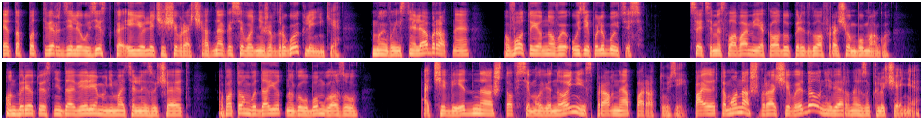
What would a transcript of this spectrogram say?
Это подтвердили узистка и ее лечащий врач. Однако сегодня же в другой клинике мы выяснили обратное. Вот ее новый УЗИ, полюбуйтесь». С этими словами я кладу перед главврачом бумагу. Он берет ее с недоверием, внимательно изучает — а потом выдает на голубом глазу. Очевидно, что всему виной неисправный аппарат УЗИ. Поэтому наш врач и выдал неверное заключение.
